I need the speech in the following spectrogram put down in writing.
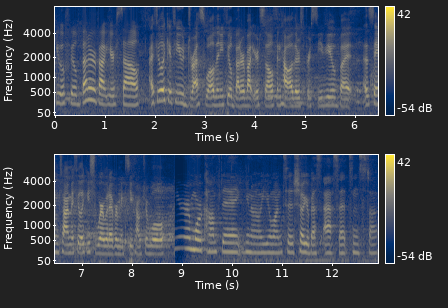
you will feel better about yourself. I feel like if you dress well, then you feel better about yourself and how others perceive you, but at the same time, I feel like you should wear whatever makes you comfortable. When you're more confident, you know, you want to show your best assets and stuff,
